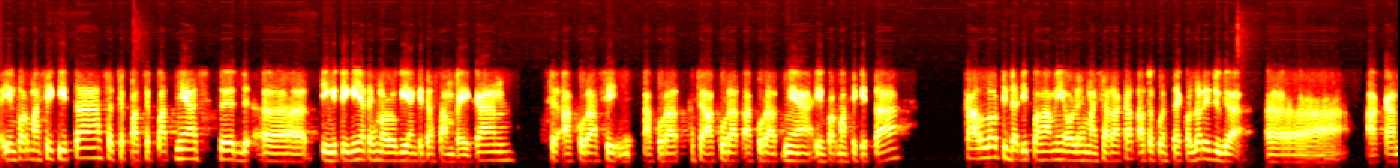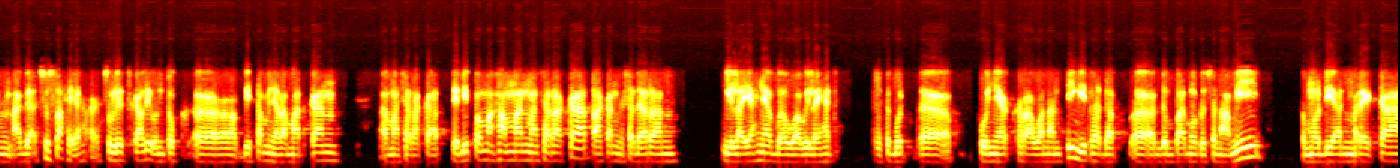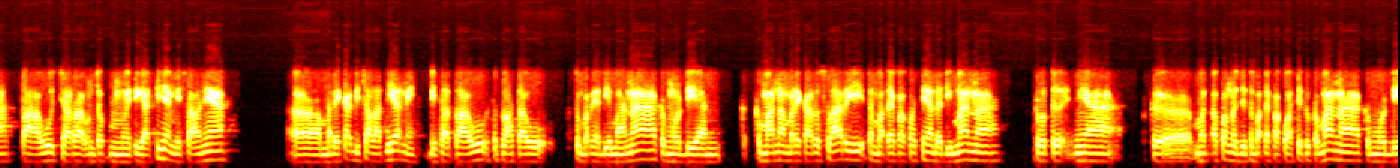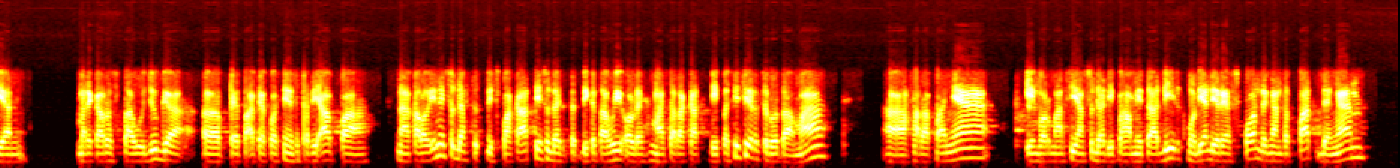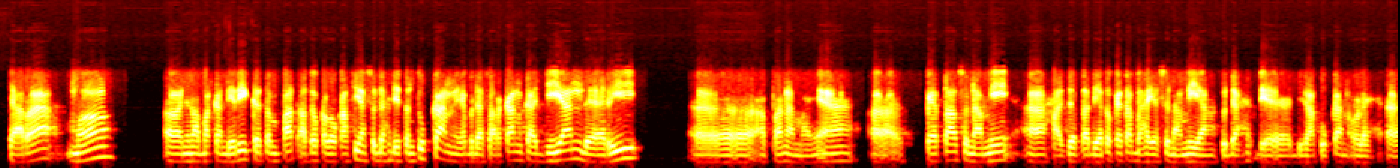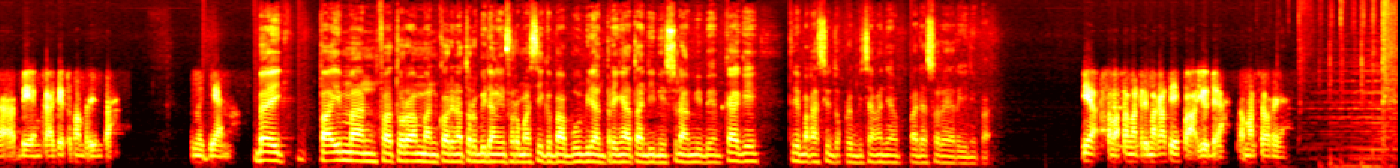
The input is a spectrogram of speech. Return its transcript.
informasi kita secepat-cepatnya, setinggi-tingginya teknologi yang kita sampaikan, seakurat-akuratnya informasi kita, kalau tidak dipahami oleh masyarakat ataupun stakeholder juga uh, akan agak susah ya, sulit sekali untuk uh, bisa menyelamatkan uh, masyarakat. Jadi pemahaman masyarakat akan kesadaran wilayahnya bahwa wilayah tersebut punya kerawanan tinggi terhadap gempa maupun tsunami, kemudian mereka tahu cara untuk memitigasinya, misalnya mereka bisa latihan nih, bisa tahu setelah tahu sumbernya di mana, kemudian ke mana mereka harus lari, tempat evakuasinya ada di mana, rutenya menuju tempat evakuasi itu ke mana, kemudian mereka harus tahu juga uh, peta evakuasinya seperti apa. Nah, kalau ini sudah disepakati, sudah diketahui oleh masyarakat di pesisir terutama, uh, harapannya informasi yang sudah dipahami tadi kemudian direspon dengan tepat dengan cara menyelamatkan diri ke tempat atau ke lokasi yang sudah ditentukan ya berdasarkan kajian dari apa namanya uh, peta tsunami uh, hazard tadi atau peta bahaya tsunami yang sudah di, dilakukan oleh BMKG atau pemerintah. Demikian. Baik, Pak Iman Faturaman, Koordinator Bidang Informasi Gempa Bumi dan Peringatan Dini Tsunami BMKG. Terima kasih untuk perbincangannya pada sore hari ini, Pak. Ya, sama-sama. Terima kasih Pak Yuda. Selamat sore.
